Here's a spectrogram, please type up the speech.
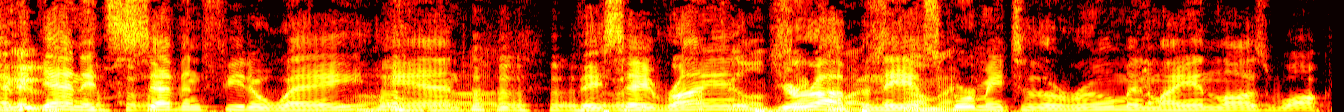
And again, it's seven feet away, and they say, "Ryan, feeling you're to up," my and they stomach. escort me to the room, and my in-laws walk,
